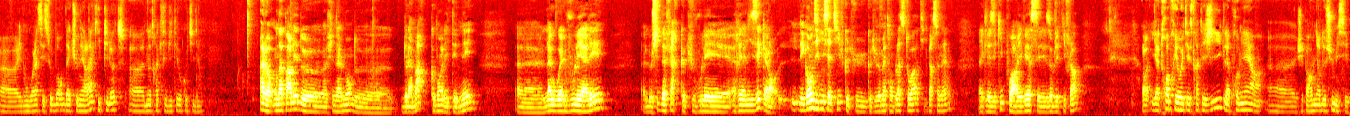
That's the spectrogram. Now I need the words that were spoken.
Euh, et donc voilà, c'est ce board d'actionnaires-là qui pilote euh, notre activité au quotidien. Alors, on a parlé de, finalement de, de la marque, comment elle était née, euh, là où elle voulait aller, le chiffre d'affaires que tu voulais réaliser. Alors, les grandes initiatives que tu, que tu veux mettre en place, toi, à titre personnel, avec les équipes, pour arriver à ces objectifs-là il y a trois priorités stratégiques. La première, euh, je ne vais pas revenir dessus, mais c'est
